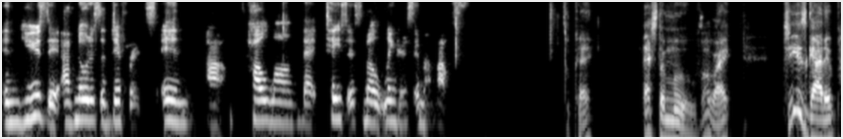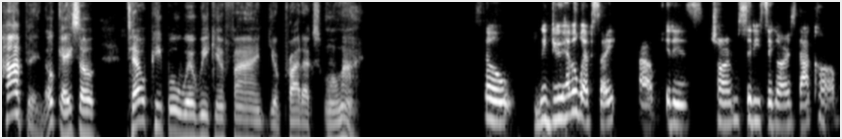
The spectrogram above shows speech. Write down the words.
and used it, I've noticed a difference in um, how long that taste and smell lingers in my mouth. Okay. That's the move. All right. She has got it popping. Okay. So tell people where we can find your products online. So we do have a website. Um, it is charmcitycigars.com.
